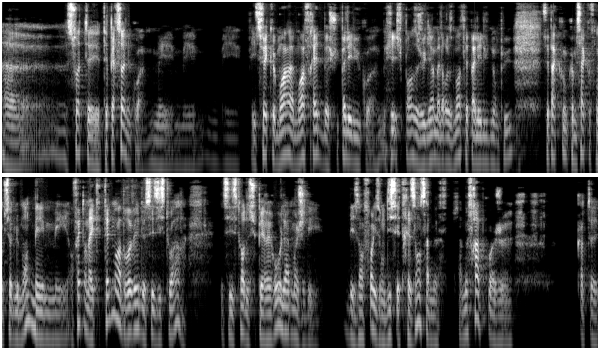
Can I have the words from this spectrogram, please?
euh, soit t'es, t'es personne quoi. Mais, mais, mais il se fait que moi, moi Fred, ben, je suis pas l'élu quoi. Et je pense Julien malheureusement t'es pas l'élu non plus. C'est pas comme ça que fonctionne le monde. Mais, mais en fait on a été tellement abreuvé de ces histoires, de ces histoires de super héros. Là, moi j'ai des, des enfants, ils ont 10 et 13 ans, ça me, ça me frappe, quoi. Je, quand euh,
